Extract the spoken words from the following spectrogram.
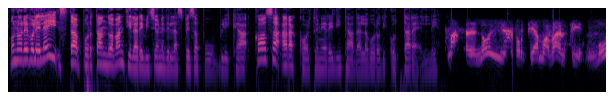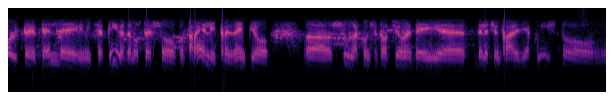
Onorevole, lei sta portando avanti la revisione della spesa pubblica. Cosa ha raccolto in eredità dal lavoro di Cottarelli? Ma eh, noi portiamo avanti molte delle iniziative dello stesso Cottarelli, per esempio Uh, sulla concentrazione dei, uh, delle centrali di acquisto,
